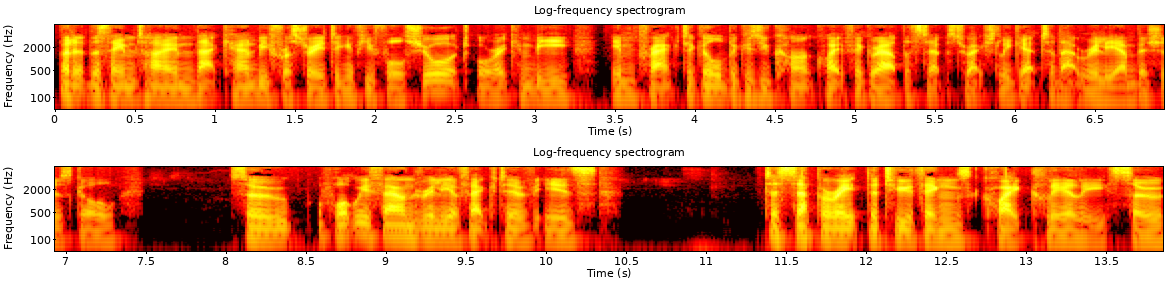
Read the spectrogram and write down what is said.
But at the same time, that can be frustrating if you fall short, or it can be impractical because you can't quite figure out the steps to actually get to that really ambitious goal. So, what we found really effective is to separate the two things quite clearly. So,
